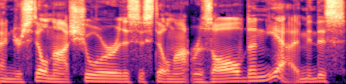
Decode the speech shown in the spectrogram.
and you're still not sure, this is still not resolved. And yeah, I mean this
